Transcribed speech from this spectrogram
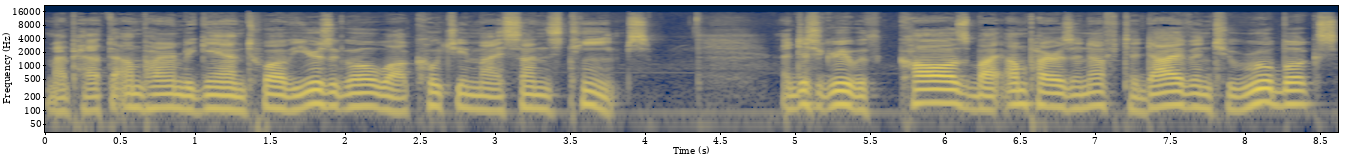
My path to umpiring began 12 years ago while coaching my son's teams. I disagree with calls by umpires enough to dive into rule books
